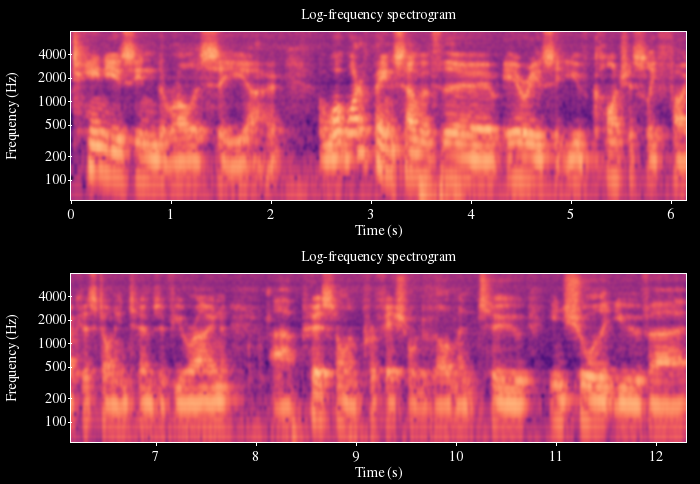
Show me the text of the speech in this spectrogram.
10 years in the role as CEO, what, what have been some of the areas that you've consciously focused on in terms of your own uh, personal and professional development to ensure that you've uh,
